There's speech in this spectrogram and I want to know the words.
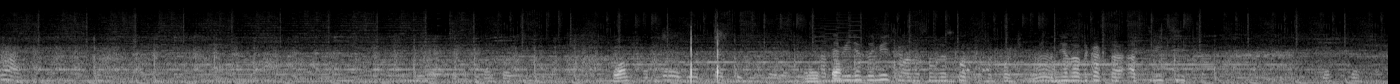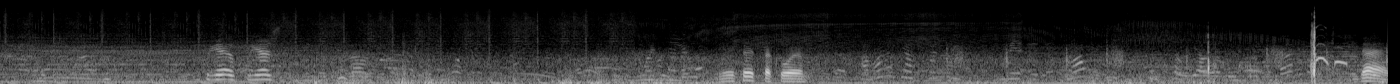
Да. Клон? Ну А что? ты меня заметила, она со мной захочет. потому что Мне надо как-то отсветиться. Спря- Спрячься. пожалуйста. Ну что это такое? Дай.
